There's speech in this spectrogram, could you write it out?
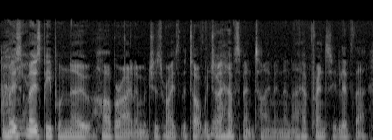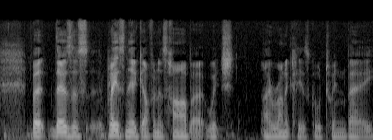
and Oh, most yeah. most people know Harbour Island, which is right at the top, which I have spent time in, and I have friends who live there. But there's this place near Governor's Harbour, which ironically is called Twin Bay,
